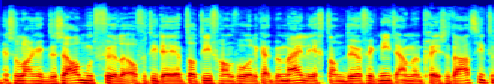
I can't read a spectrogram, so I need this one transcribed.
En zolang ik de zaal moet vullen of het idee heb dat die verantwoordelijkheid bij mij ligt, dan durf ik niet aan mijn presentatie te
